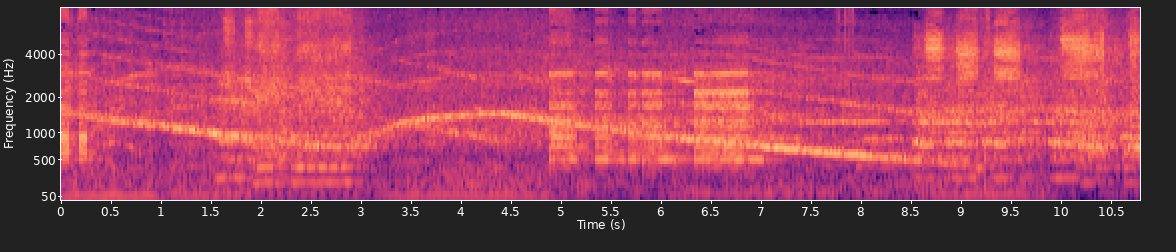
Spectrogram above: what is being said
Nee, nee, nee.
